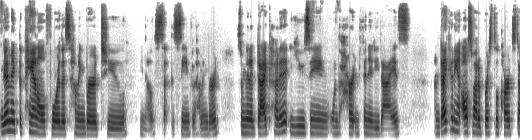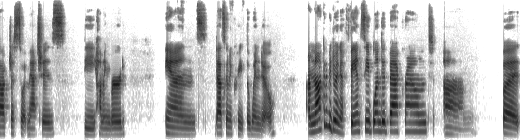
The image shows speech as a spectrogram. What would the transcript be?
I'm to make the panel for this hummingbird to, you know, set the scene for the hummingbird. So I'm going to die cut it using one of the Heart Infinity dies. I'm die cutting it also out of Bristol cardstock just so it matches the hummingbird. And that's going to create the window. I'm not going to be doing a fancy blended background, um, but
